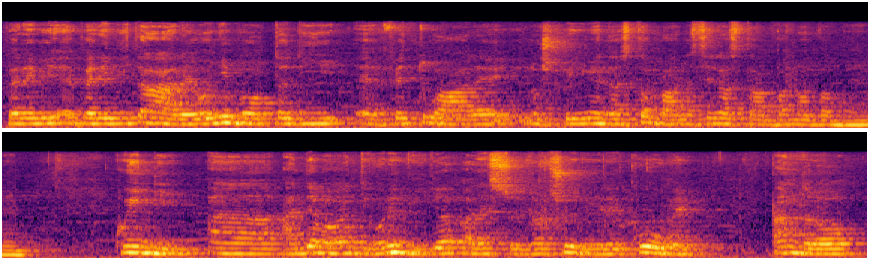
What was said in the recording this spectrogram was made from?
per, ev per, evitare ogni volta di effettuare lo spegnimento della stampante se la stampa non va bene quindi uh, andiamo avanti con il video adesso vi faccio vedere come andrò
